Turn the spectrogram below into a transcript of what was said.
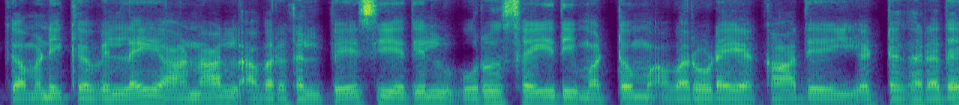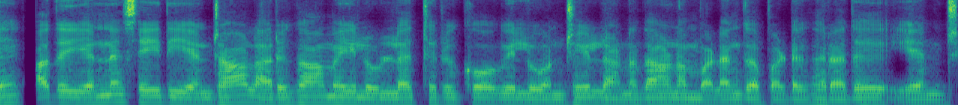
கவனிக்கவில்லை. ஆனால் அவர்கள் பேசியதில் ஒரு செய்தி மட்டும் அவருடைய காதை எட்டுகிறது. அது என்ன செய்தி என்றால் அருகாமையில் உள்ள திருக்கோவில் ஒன்றில் அன்னதானம் வழங்கப்படுகிறது என்ற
